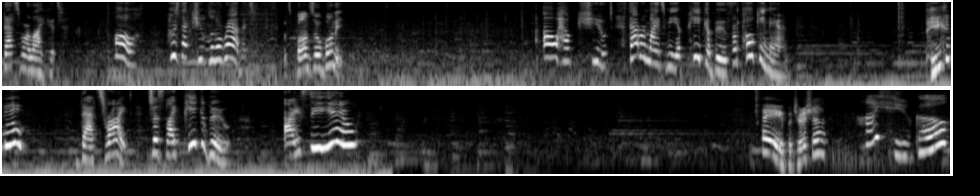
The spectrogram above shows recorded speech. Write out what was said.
that's more like it. Oh, who's that cute little rabbit? That's Bunzo Bunny. Oh, how cute. That reminds me of Peekaboo from Pokemon. Peekaboo? That's right, just like Peekaboo. I see you. Hey, Patricia. Hi, Hugo.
